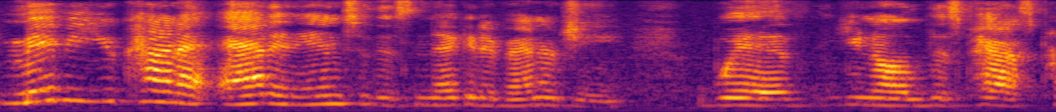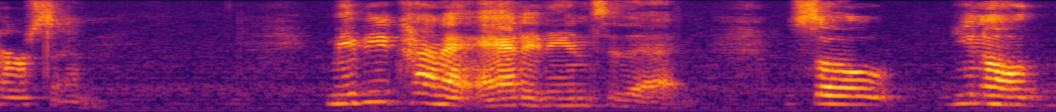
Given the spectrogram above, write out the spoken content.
Maybe you kind of added into this negative energy with, you know, this past person. Maybe you kind of added into that. So, you know,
